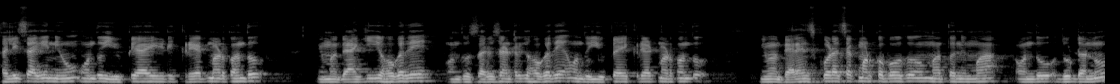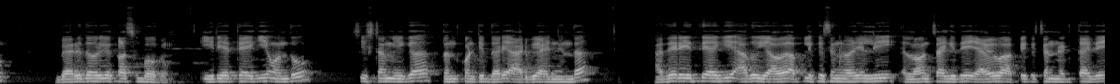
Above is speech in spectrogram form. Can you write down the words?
ಸಲೀಸಾಗಿ ನೀವು ಒಂದು U P I I D create ಮಾಡ್ಕೊಂಡು ನಿಮ್ಮ ಬ್ಯಾಂಕಿಗೆ ಹೋಗದೆ, ಒಂದು ಸರ್ವಿಸ್ ಸೆಂಟ್ರಿಗೆ ಹೋಗದೆ ಒಂದು ಯು ಪಿ ಐ ಕ್ರಿಯೇಟ್ ಮಾಡ್ಕೊಂಡು ನಿಮ್ಮ ಬ್ಯಾಲೆನ್ಸ್ ಕೂಡ ಚೆಕ್ ಮಾಡ್ಕೋಬೋದು ಮತ್ತು ನಿಮ್ಮ ಒಂದು ದುಡ್ಡನ್ನು ಬೇರೆದವರಿಗೆ ಕಳಿಸ್ಬೋದು. ಈ ರೀತಿಯಾಗಿ ಒಂದು ಸಿಸ್ಟಮ್ ಈಗ ತಂದುಕೊಂಡಿದ್ದಾರೆ ಆರ್ ಬಿ ಐನಿಂದ ಅದೇ ರೀತಿಯಾಗಿ ಅದು ಯಾವ ಅಪ್ಲಿಕೇಶನ್ಗಳಲ್ಲಿ ಲಾಂಚ್ ಆಗಿದೆ, ಯಾವ್ಯಾವ ಅಪ್ಲಿಕೇಶನ್ ನಡೀತಾ ಇದೆ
